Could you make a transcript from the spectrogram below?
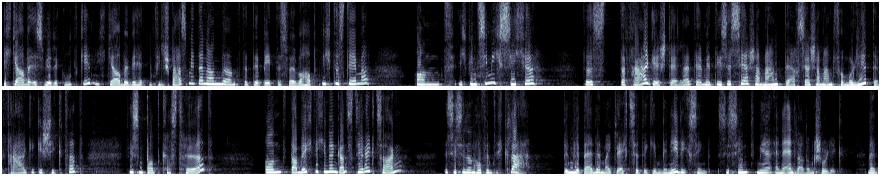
Ich glaube, es würde gut gehen. Ich glaube, wir hätten viel Spaß miteinander und der Diabetes war überhaupt nicht das Thema. Und ich bin ziemlich sicher, dass der Fragesteller, der mir diese sehr charmante, auch sehr charmant formulierte Frage geschickt hat, diesen Podcast hört. Und da möchte ich Ihnen ganz direkt sagen, es ist Ihnen hoffentlich klar, wenn wir beide mal gleichzeitig in Venedig sind, Sie sind mir eine Einladung schuldig. Nein,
